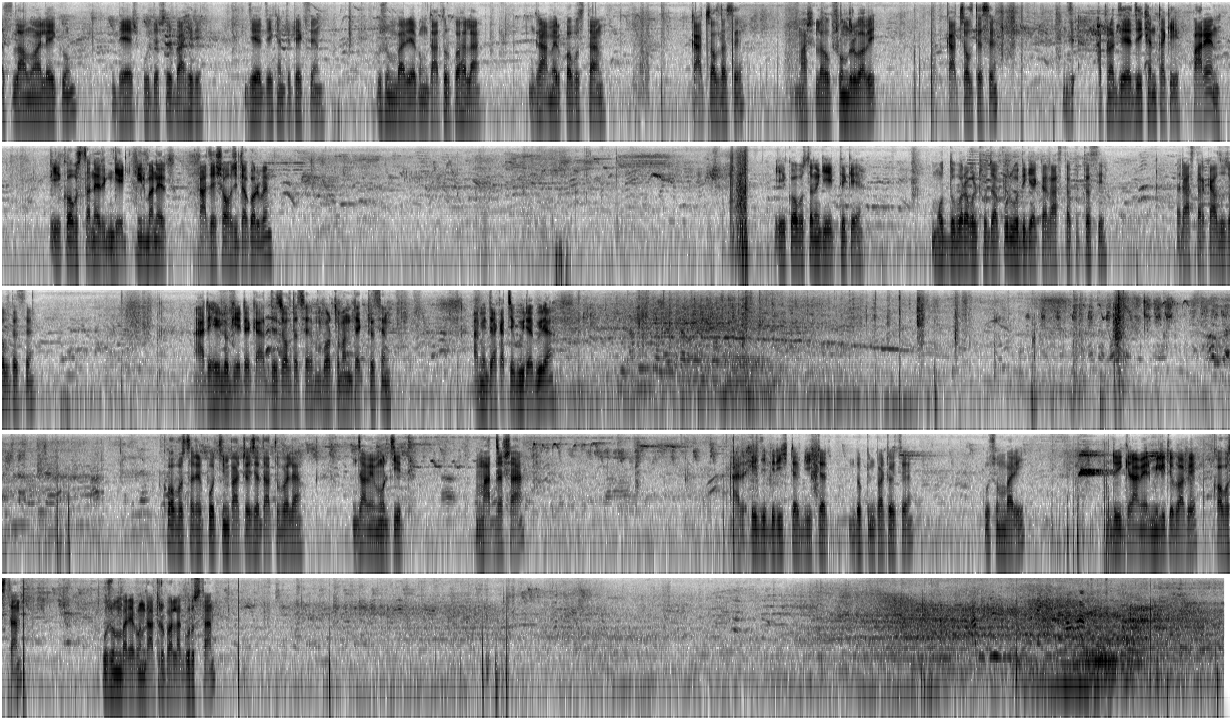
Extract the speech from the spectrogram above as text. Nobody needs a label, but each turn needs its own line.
আসসালামু আলাইকুম, দেশ ও দেশের বাহিরে যে যেখানতে দেখছেন, কুসুমবাড়ি এবং দাতুর পহেলা গ্রামের অবস্থান কাজ চলতেছে মার্শাল্লাহ খুব সুন্দরভাবে কাজ চলতেছে। যে আপনারা যে যেখান থেকে পারেন এই কবস্থানের গেট নির্মাণের কাজে সহযোগিতা করবেন। এই অবস্থানের গেট থেকে মধ্য বরাবর সোজা পূর্ব দিকে একটা রাস্তা করতেছি রাস্তার কাজও চলতেছে। আর এই হইল গেটের কাজ যে চলতেছে, বর্তমান দেখতেছেন। আমি দেখাচ্ছি গুইরা গুইরা অবস্থানের পশ্চিম পাশে রয়েছে দাতুবেলা জামে মসজিদ, মাদ্রাসা। আর এই যে ব্রিজটা, ব্রিজটার দক্ষিণ পাট হয়েছে কুসুমবাড়ি। দুই গ্রামের মিলিতভাবে অবস্থান কুসুমবাড়ি এবং দাতুরপালা গুরুস্থান।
